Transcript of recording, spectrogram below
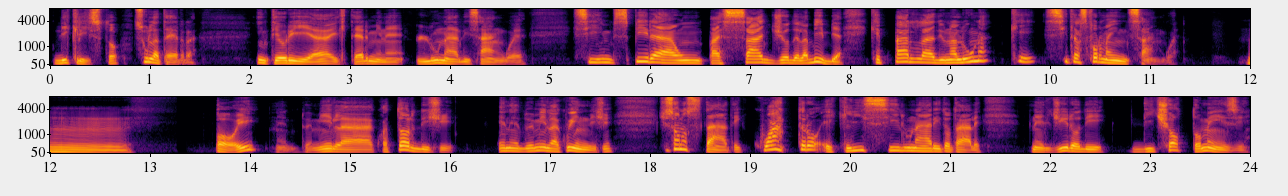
di Cristo sulla terra. In teoria, il termine luna di sangue si ispira a un passaggio della Bibbia che parla di una luna che si trasforma in sangue. Mm, Poi, nel 2014 e nel 2015, ci sono stati quattro eclissi lunari totali nel giro di 18 mesi,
